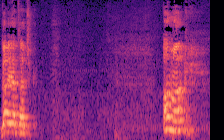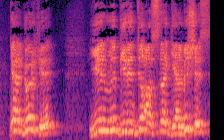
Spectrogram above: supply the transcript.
Gayet açık. Ama gel gör ki 21. asra gelmişiz.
